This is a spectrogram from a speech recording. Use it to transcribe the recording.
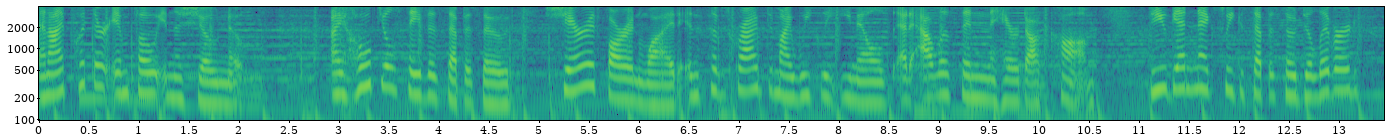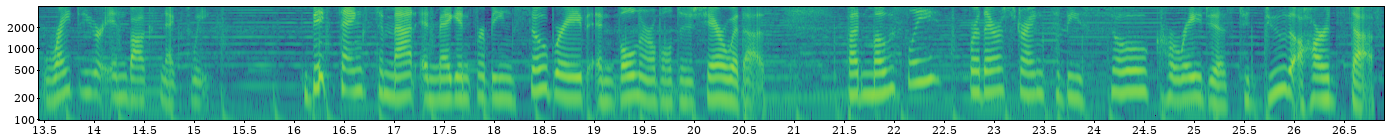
and I put their info in the show notes. I hope you'll save this episode, share it far and wide, and subscribe to my weekly emails at allisonhare.com so you get next week's episode delivered right to your inbox next week. Big thanks to Matt and Meghan for being so brave and vulnerable to share with us, but mostly for their strength to be so courageous to do the hard stuff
